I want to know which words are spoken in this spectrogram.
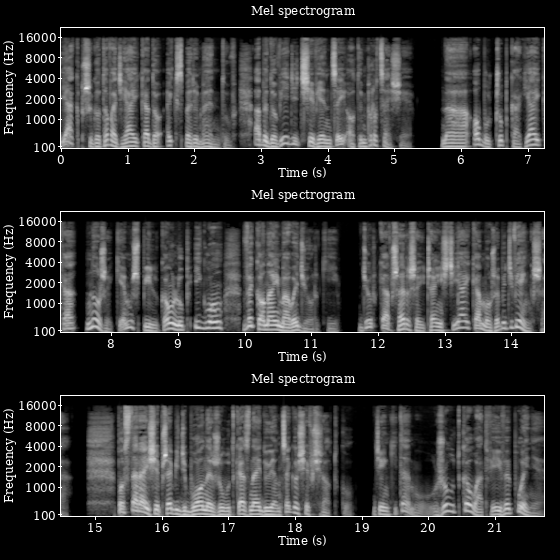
Jak przygotować jajka do eksperymentów, aby dowiedzieć się więcej o tym procesie. Na obu czubkach jajka nożykiem, szpilką lub igłą wykonaj małe dziurki. Dziurka w szerszej części jajka może być większa. Postaraj się przebić błonę żółtka znajdującego się w środku. Dzięki temu żółtko łatwiej wypłynie.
